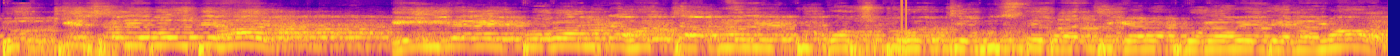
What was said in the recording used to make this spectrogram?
দুঃখের সাথে বলতে হয় এই জায়গায় প্রোগ্রামটা হচ্ছে আপনাদের একটু কষ্ট হচ্ছে বুঝতে পারছি কেন প্রোগ্রামের জায়গা নয়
